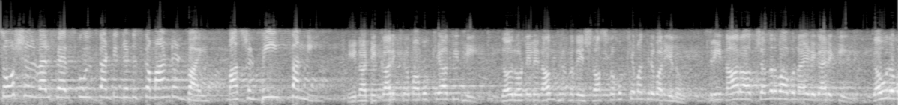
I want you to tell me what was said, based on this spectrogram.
Social Welfare Schools contingent is commanded by Master B. Sunny. ఈనాటి కార్యక్రమ ముఖ్య అతిథి గౌరవనీయులైన ఆంధ్రప్రదేశ్ రాష్ట్ర ముఖ్యమంత్రి వర్యులు శ్రీ నారా చంద్రబాబు నాయుడు గారికి గౌరవ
